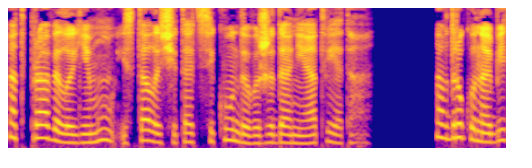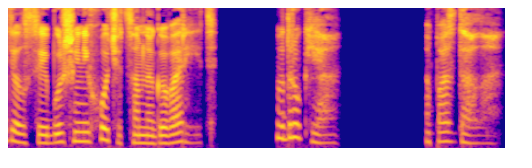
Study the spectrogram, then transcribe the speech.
Отправила ему и стала считать секунды в ожидании ответа. А вдруг он обиделся и больше не хочет со мной говорить? Вдруг я Опоздала.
